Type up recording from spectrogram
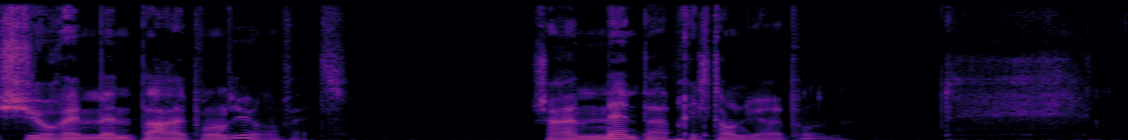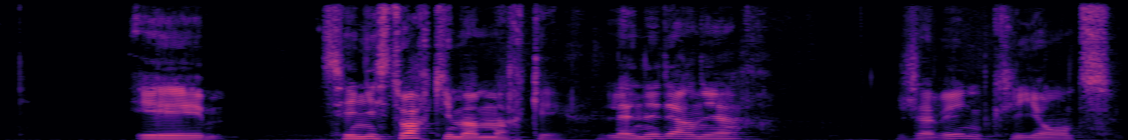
j'aurais même pas répondu en fait. J'aurais même pas pris le temps de lui répondre. Et c'est une histoire qui m'a marqué. L'année dernière, j'avais une cliente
